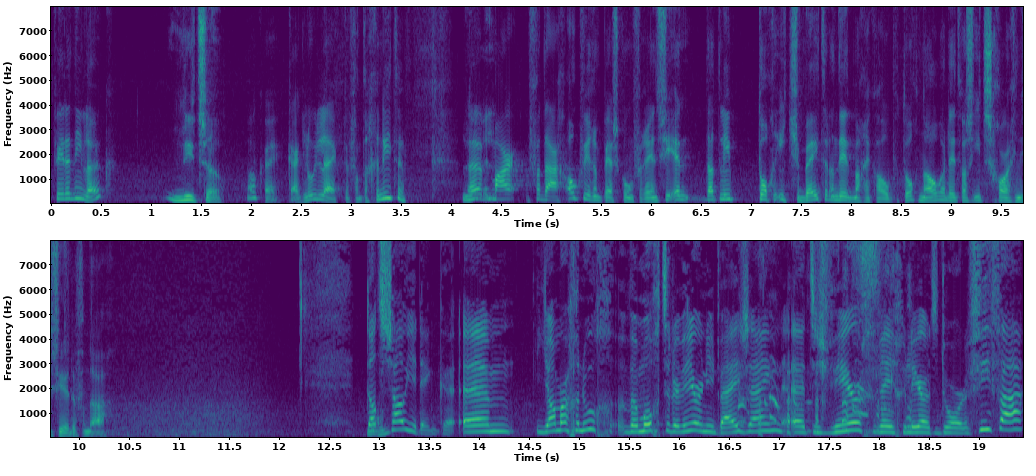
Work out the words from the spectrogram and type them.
Vind je dat niet leuk? niet zo. Oké, kijk, Louis lijkt ervan te genieten. Eh, maar vandaag ook weer een persconferentie. En dat liep toch ietsje beter dan dit, mag ik hopen, toch? Noah, dit was iets georganiseerder vandaag. Dat zou je denken. Ehm, jammer genoeg, we mochten er weer niet bij zijn. Eh, het is weer gereguleerd door de FIFA.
